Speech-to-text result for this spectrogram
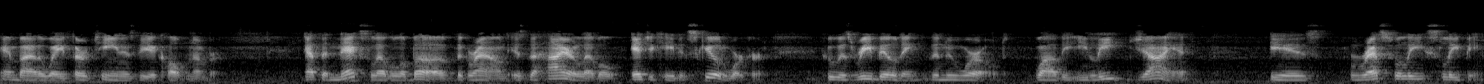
And by the way, 13 is the occult number. At the next level above the ground is the higher level educated skilled worker who is rebuilding the new world, while the elite giant is restfully sleeping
